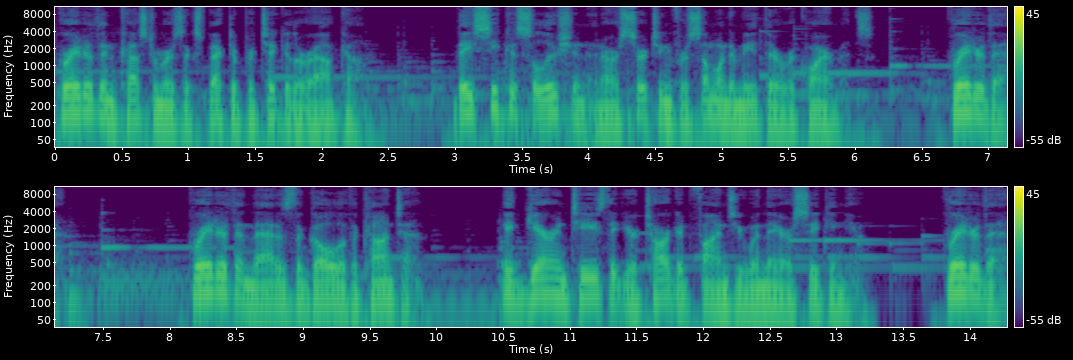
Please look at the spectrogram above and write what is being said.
Greater than customers expect a particular outcome. They seek a solution and are searching for someone to meet their requirements. Greater than. Greater than that is the goal of the content. It guarantees that your target finds you when they are seeking you. Greater than.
